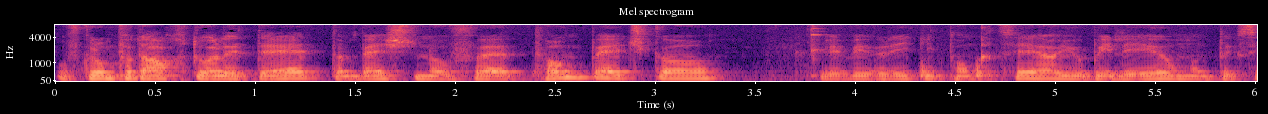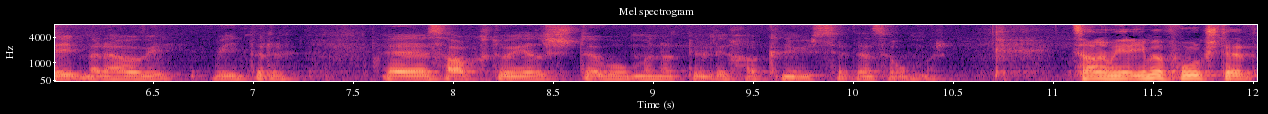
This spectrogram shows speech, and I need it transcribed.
Aufgrund von der Aktualität am besten auf äh, die Homepage gehen, www.rigi.ch, Jubiläum, und da sieht man auch wi- wieder äh, das Aktuellste, das man natürlich auch geniessen kann, diesen Sommer. Jetzt habe ich mir immer vorgestellt,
